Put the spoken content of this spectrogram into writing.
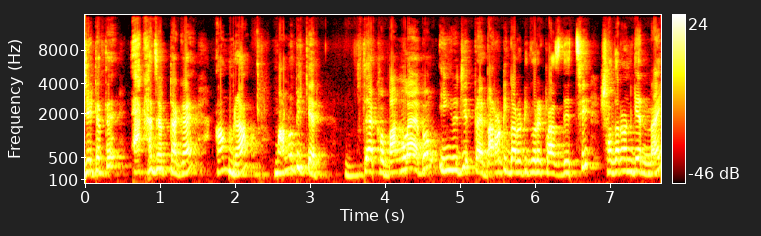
যেটাতে এক হাজার টাকায় আমরা মানবিকের দেখো, বাংলা এবং ইংরেজির প্রায় বারোটি বারোটি করে ক্লাস দিচ্ছি। সাধারণ জ্ঞান নাই,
